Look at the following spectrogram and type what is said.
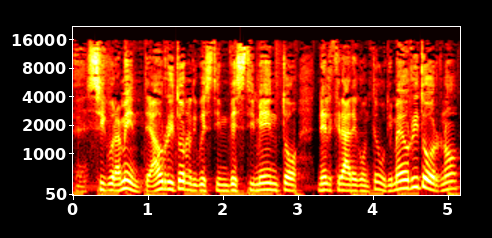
eh, sicuramente ha un ritorno di questo investimento nel creare contenuti, ma è un ritorno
